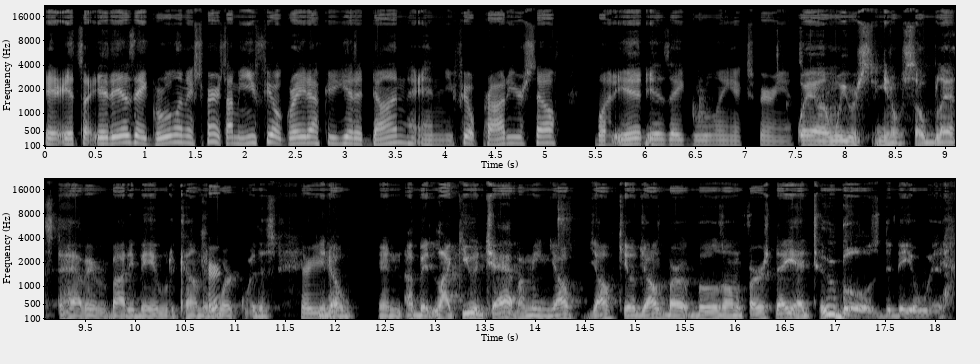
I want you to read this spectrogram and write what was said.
it, it's a, it is a grueling experience. I mean, you feel great after you get it done and you feel proud of yourself, but it Mm-hmm. a grueling experience. well, and we were you know so blessed to have everybody be able to come Sure. and work with us. There you, you go. know, and a bit like you and Chab. I mean, y'all y'all killed y'all's bulls on the first day. Had two bulls to deal with.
